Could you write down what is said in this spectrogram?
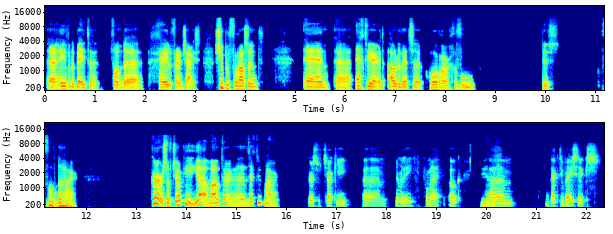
eh, een van de betere van de gehele franchise. Super verrassend. En eh, echt weer het ouderwetse horrorgevoel. Dus vandaar. Curse of Chucky. Ja, Wouter, zegt u het maar. Curse of Chucky, ehm, nummer drie voor mij ook. Ja. Ehm, back to basics,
